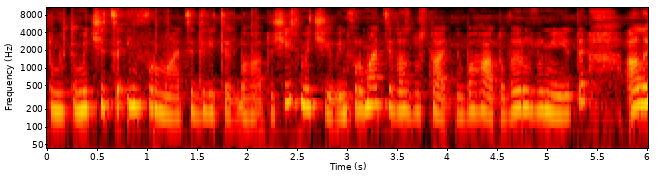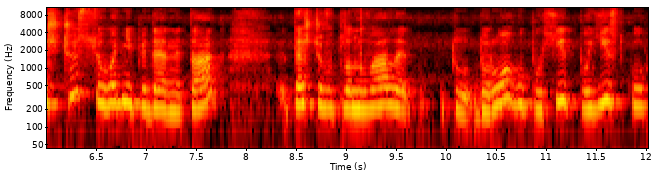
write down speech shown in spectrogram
тому що мечі це інформація. Дивіться, як багато. Шість мечів. Інформації у вас достатньо багато, ви розумієте. Але щось сьогодні піде не так. Те, що ви планували ту дорогу, похід, поїздку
